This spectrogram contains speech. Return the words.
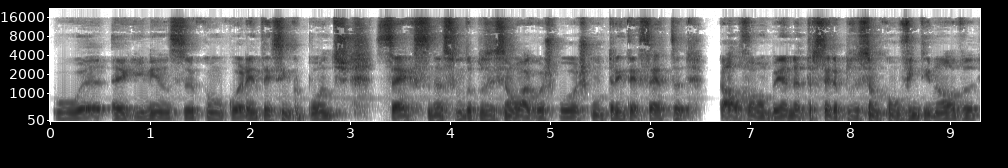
o Aguinense com 45 pontos. Segue-se na segunda posição o Águas Boas com 37. Calvão B na terceira posição com 29.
